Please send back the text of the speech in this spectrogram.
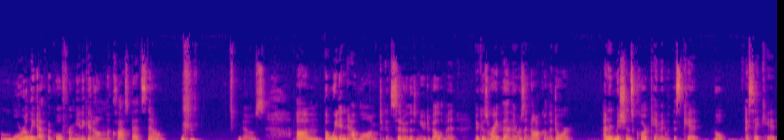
morally ethical for me to get on the class bets now? Who knows? Um, but we didn't have long to consider this new development because right then there was a knock on the door. An admissions clerk came in with this kid. Well, I say kid.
